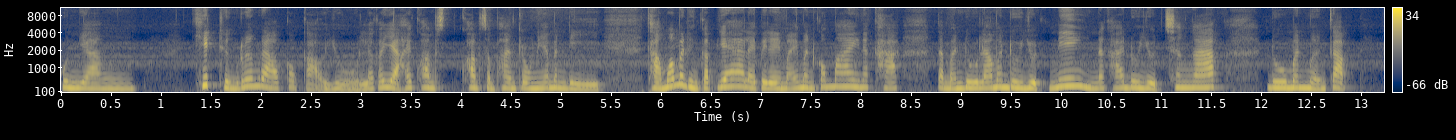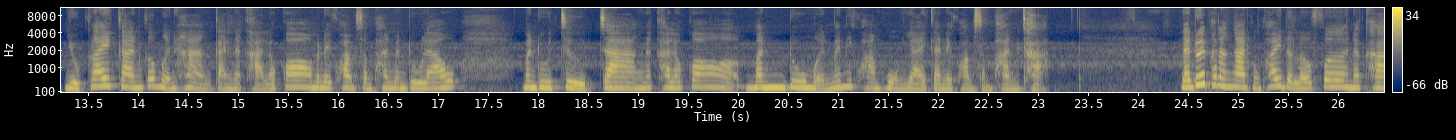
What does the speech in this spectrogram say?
คุณยังคิดถึงเรื่องราวเก่าๆอยู่ แล้วก็อยากให้ความความสัมพันธ์ตรงนี้มันดี ถามว่ามันถึงกับแย่อะไรไปเลยไหมมันก็ไม่นะคะ แต่มันดูแล้วมันดูหยุดนิ่งนะคะ ดูหยุดชะงัก ดูมันเหมือนกับอยู่ใกล้กันก็เหมือนห่างกันนะคะแล้วก็มันในความสัมพันธ์มันดูแล้ว มันดูจืดจางนะคะ แล้วก็มันดูเหมือนไม่มีความห่วงใยกันในความสัมพันธ์ค่ะ และด้วยพลังงานของไพ่ The Lover นะคะ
